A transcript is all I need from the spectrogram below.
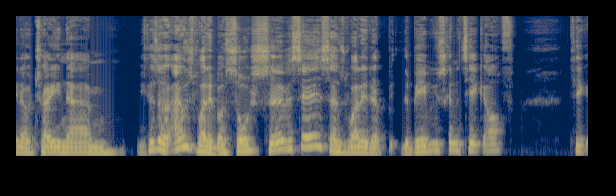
you know, trying, um, because I was worried about social services. I was worried that the baby was going to take off, take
